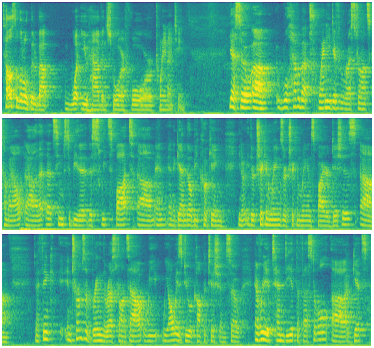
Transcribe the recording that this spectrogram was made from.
Tell us a little bit about what you have in store for 2019. Yeah, so um, we'll have about 20 different restaurants come out. Uh, that, that seems to be the, the sweet spot. Um, and, and again, they'll be cooking, you know, either chicken wings or chicken wing inspired dishes. Um, and I think in terms of bringing the restaurants out, we, we always do a competition. So every attendee at the festival uh, gets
